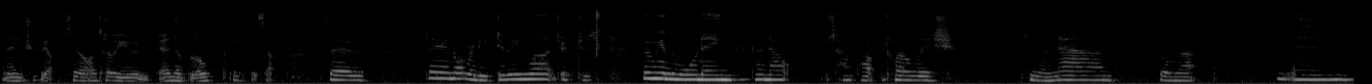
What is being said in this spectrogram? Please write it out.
and then it should be up. So I'll tell you in, in a vlog if it's up. So today I'm not really doing much. I'm just filming in the morning, going out about 12ish, see my nan, film that, and then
